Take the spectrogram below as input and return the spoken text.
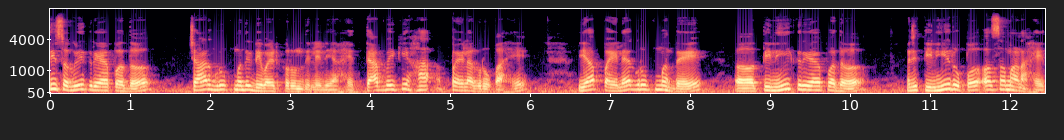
ती सगळी क्रियापदं चार ग्रुपमध्ये डिवाईड करून दिलेली आहेत. त्यापैकी हा पहिला ग्रुप आहे. या पहिल्या ग्रुपमध्ये तिन्ही क्रियापदं म्हणजे तिन्ही रूपं असमान आहेत.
